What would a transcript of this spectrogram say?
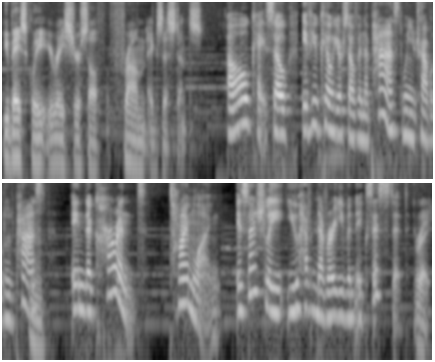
you basically erase yourself from existence. Okay, so if you kill yourself in the past, when you travel to the past, mm-hmm. in the current timeline, essentially you have never even existed. Right.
